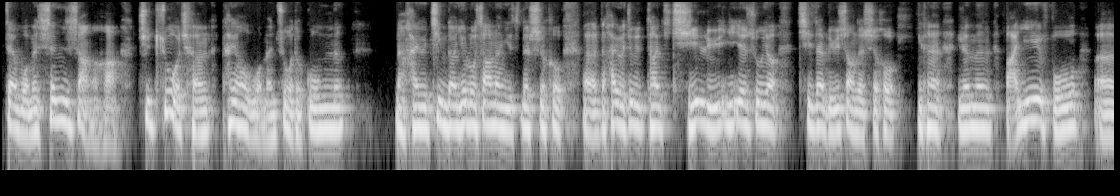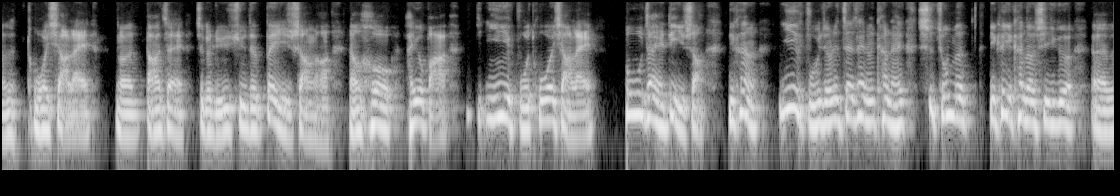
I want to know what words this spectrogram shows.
在我们身上哈去做成他要我们做的工呢？那还有进到耶路撒冷的时候，呃，还有这个他骑驴，耶稣要骑在驴上的时候，你看人们把衣服呃脱下来，呃搭在这个驴驹的背上啊，然后还有把衣服脱下来铺在地上。你看衣服，就是在在人看来是多么，你可以看到是一个呃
